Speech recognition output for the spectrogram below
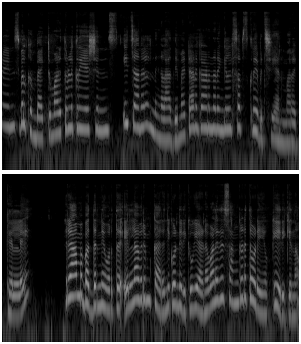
Friends welcome back to Mazhathulli creations ഈ ചാനൽ നിങ്ങൾ ആദ്യമായിട്ടാണ് കാണുന്നതെങ്കിൽ സബ്സ്ക്രൈബ് ചെയ്യാൻ മറക്കല്ലേ? രാമഭദ്രനെ ഓർത്ത് എല്ലാവരും കരഞ്ഞുകൊണ്ടിരിക്കുകയാണ്. വളരെ സങ്കടത്തോടെയൊക്കെ ഇരിക്കുന്നു.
